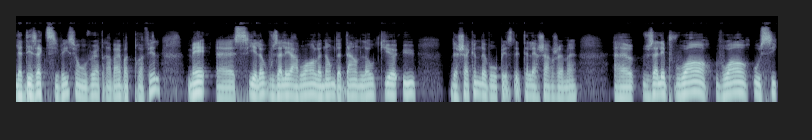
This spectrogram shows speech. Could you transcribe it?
le désactiver, si on veut, à travers votre profil. Mais euh, si est là, vous allez avoir le nombre de downloads qu'il y a eu de chacune de vos pistes, des téléchargements. Euh, vous allez pouvoir voir aussi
